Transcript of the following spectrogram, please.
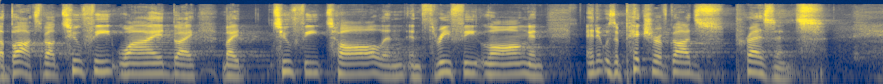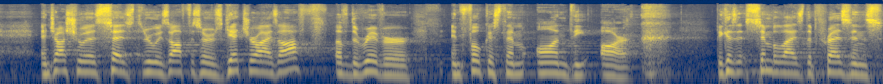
a box about two feet wide by, by two feet tall and, and three feet long. And, and it was a picture of God's presence. And Joshua says through his officers, Get your eyes off of the river and focus them on the ark because it symbolized the presence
